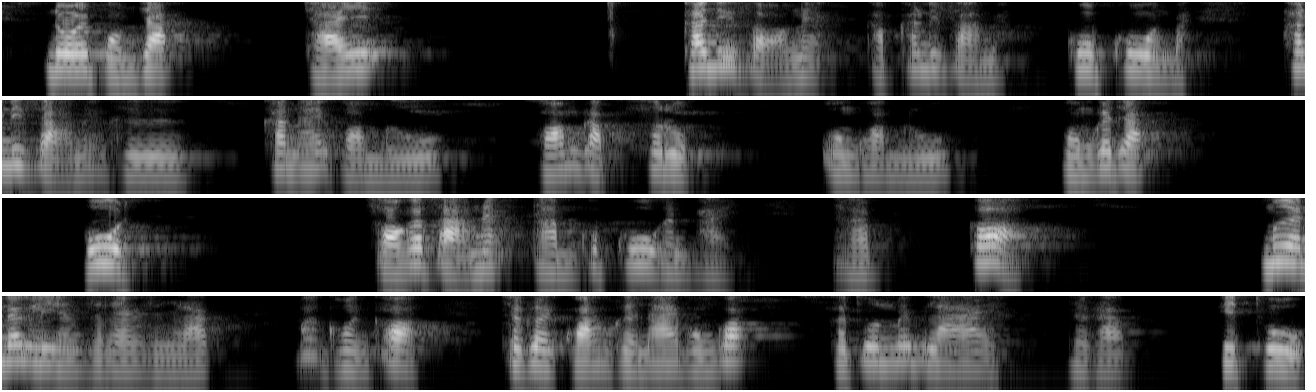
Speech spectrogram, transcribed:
ๆ โดยผมจะใช้ขั้นที่สองเนี่ยกับขั้นที่สามเนี่ยควบคู่กันไปขั้นที่สามเนี่ยคือขั้นให้ความรู้ พร้อมกับสรุปองค์ความรู้ ผมก็จะพูดสองกับสามเนี่ยทำควบคู่กันไปนะครับ ก็เมื่อนักเรียนแสดงสัญลักษณ์ บางคนก็ จะเกิดความเขินอายผมก็กระตุ้นไม่เป็นไรนะครับ ผิดถูก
